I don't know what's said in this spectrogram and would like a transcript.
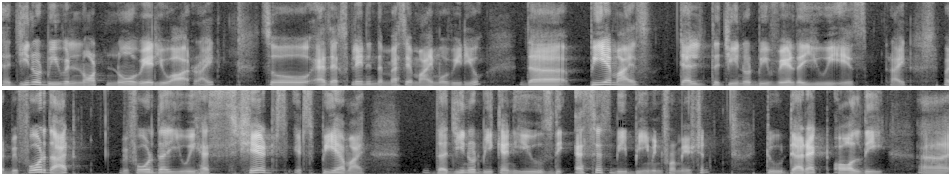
uh, GNodeB will not know where you are right? So as explained in the Massive MIMO video the PMIs tell the GNodeB where the UE is right? But before that before the UE has shared its PMI the GNodeB can use the SSB beam information to direct all the uh,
